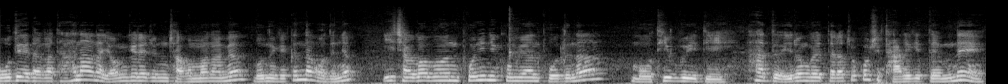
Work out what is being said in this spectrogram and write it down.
보드에다가 다 하나하나 연결해주는 작업만 하면 노는 게 끝나거든요. 이 작업은 본인이 구매한 보드나 뭐 DVD, 하드 이런 거에 따라 조금씩 다르기 때문에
